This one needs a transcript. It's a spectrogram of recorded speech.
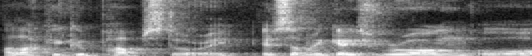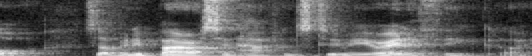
I like a good pub story. If something goes wrong or something embarrassing happens to me or anything, like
